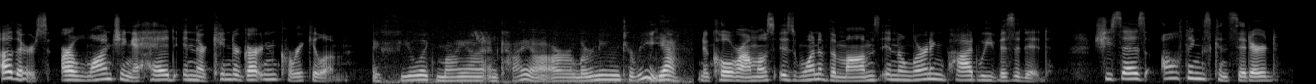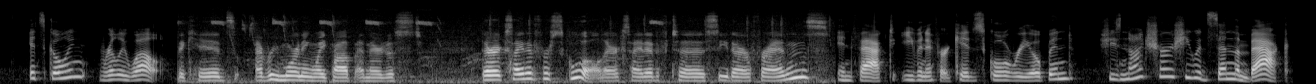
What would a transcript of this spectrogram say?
others are launching ahead in their kindergarten curriculum. I feel like Maya and Kaya are learning to read. Yeah. Nicole Ramos is one of the moms in the learning pod we visited. She says, all things considered, it's going really well. The kids every morning wake up and they're just they're excited for school. They're excited to see their friends. In fact, even if her kids' school reopened, she's not sure she would send them back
